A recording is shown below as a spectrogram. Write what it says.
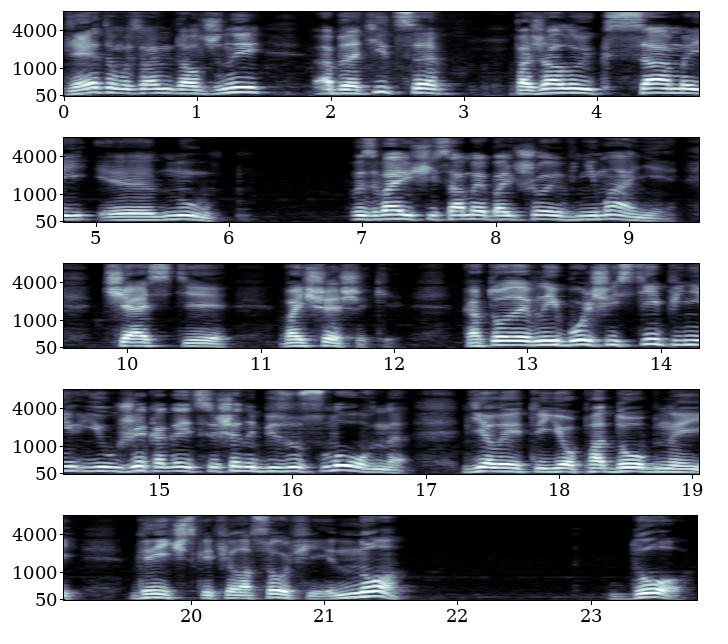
Для этого мы с вами должны обратиться пожалуй, к самой, э, ну, вызывающей самое большое внимание части Вайшешики, которая в наибольшей степени и уже, как говорится, совершенно безусловно делает ее подобной греческой философии, но до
